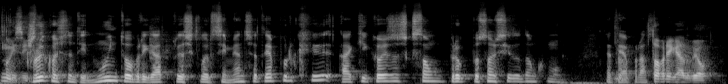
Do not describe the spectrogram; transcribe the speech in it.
não existe. Rui Constantino, muito obrigado por esses esclarecimentos, até porque há aqui coisas que são preocupações de cidadão comum. Até à próxima. Muito obrigado, eu.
